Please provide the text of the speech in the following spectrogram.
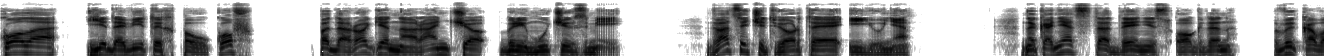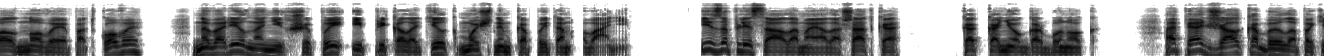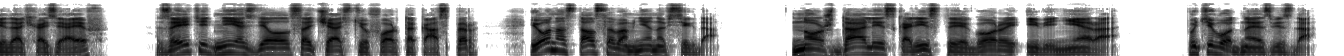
Школа ядовитых пауков по дороге на ранчо гремучих змей. 24 июня. Наконец-то Деннис Огден выковал новые подковы, наварил на них шипы и приколотил к мощным копытам Вани. И заплясала моя лошадка, как конек-горбунок. Опять жалко было покидать хозяев, за эти дни я сделался частью форта Каспер, и он остался во мне навсегда. Но ждали скалистые горы и Венера, путеводная звезда.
